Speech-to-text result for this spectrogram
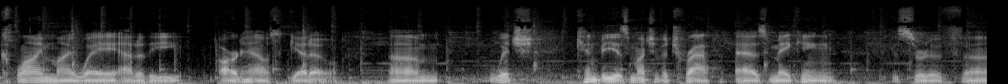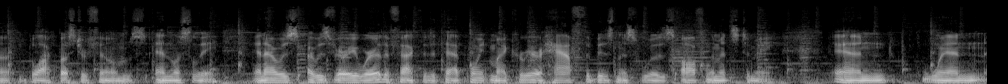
climb my way out of the art house ghetto, um, which can be as much of a trap as making sort of uh, blockbuster films endlessly. And I was I was very aware of the fact that at that point in my career, half the business was off limits to me. And when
